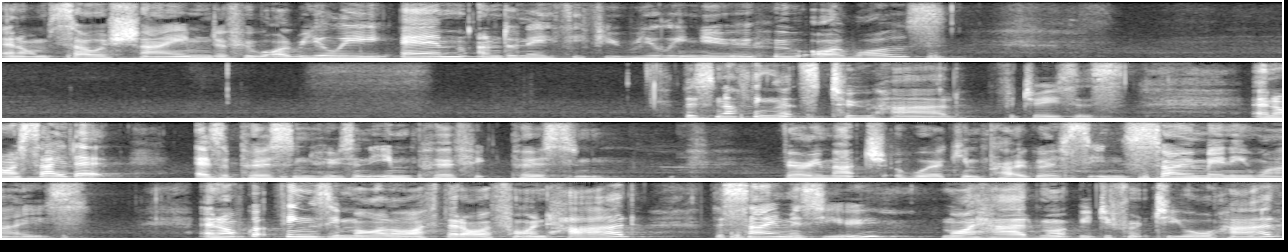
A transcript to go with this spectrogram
And I'm so ashamed of who I really am underneath if you really knew who I was. There's nothing that's too hard for Jesus. And I say that as a person who's an imperfect person, very much a work in progress in so many ways. And I've got things in my life that I find hard, the same as you. My hard might be different to your hard,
